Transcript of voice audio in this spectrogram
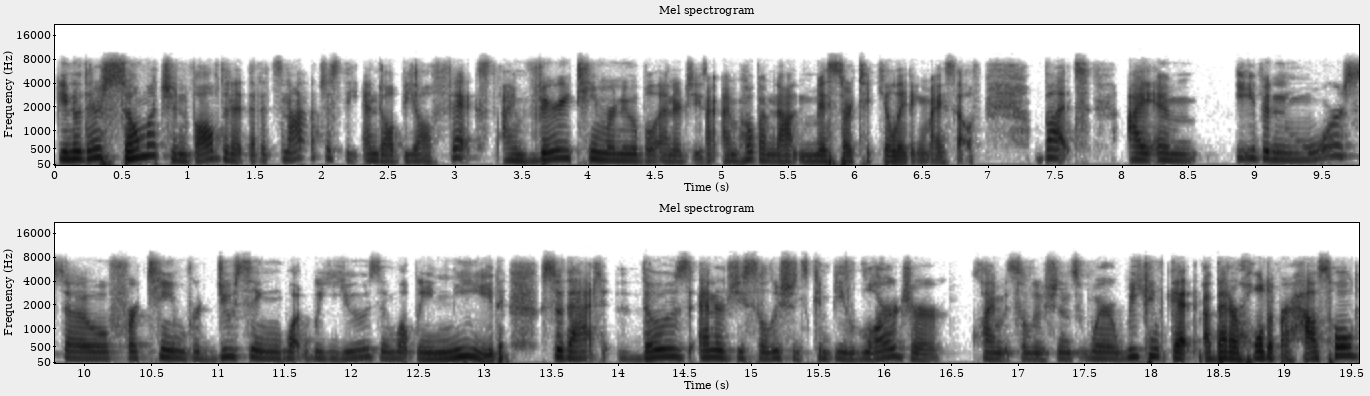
You know, there's so much involved in it that it's not just the end all be all fixed. I'm very team renewable energies. I, I hope I'm not misarticulating myself, but I am even more so for team reducing what we use and what we need so that those energy solutions can be larger climate solutions where we can get a better hold of our household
